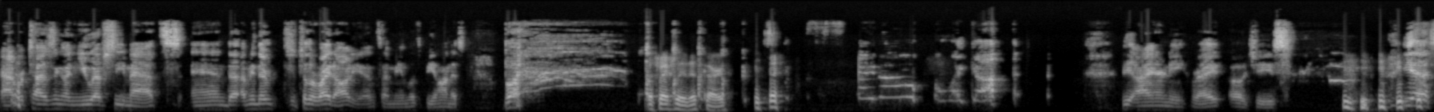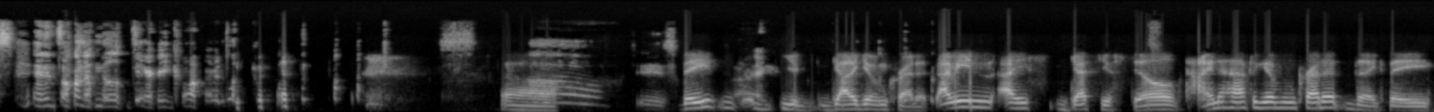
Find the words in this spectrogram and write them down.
Advertising on UFC mats. And, uh, I mean, they're to, to the right audience. I mean, let's be honest. But Especially this card. I know. Oh, my God. The irony, right? Oh, jeez. Yes. And it's on a military card. Like, uh, oh, jeez. they Alright. you got to give them credit. I mean, I guess you still kind of have to give them credit. Like they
